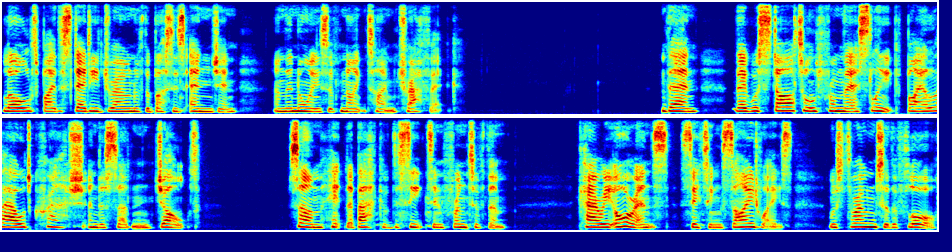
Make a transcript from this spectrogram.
lulled by the steady drone of the bus's engine and the noise of nighttime traffic. Then they were startled from their sleep by a loud crash and a sudden jolt. Some hit the back of the seats in front of them. Carrie Orrance, sitting sideways, was thrown to the floor.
